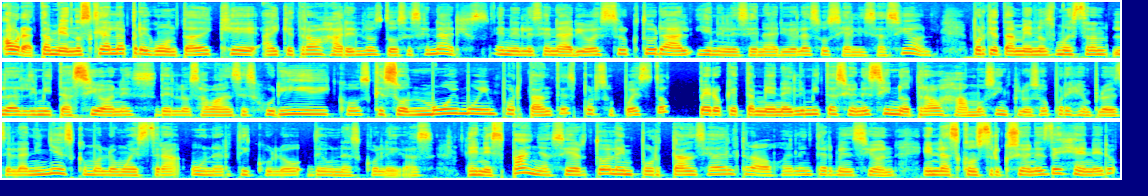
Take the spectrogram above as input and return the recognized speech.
Ahora, también nos queda la pregunta de que hay que trabajar en los dos escenarios, en el escenario estructural y en el escenario de la socialización, porque también nos muestran las limitaciones de los avances jurídicos, que son muy, muy importantes, por supuesto, pero que también hay limitaciones si no trabajamos incluso, por ejemplo, desde la niñez, como lo muestra un artículo de unas colegas en España, ¿cierto? La importancia del trabajo de la intervención en las construcciones de género,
